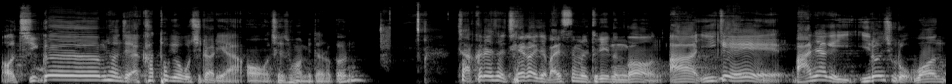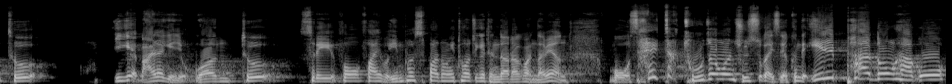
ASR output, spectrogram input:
어, 지금 현재 아, 카톡이 오고 지랄이야. 어, 죄송합니다, 여러분. 자, 그래서 제가 이제 말씀을 드리는 건, 아, 이게 만약에 이- 이런 식으로 원, 투, 이게 만약에 원, 투, 3, 4, 5 임펄스 파동이 터지게 된다라고 한다면 뭐 살짝 조정은 줄 수가 있어요. 근데 1파동하고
